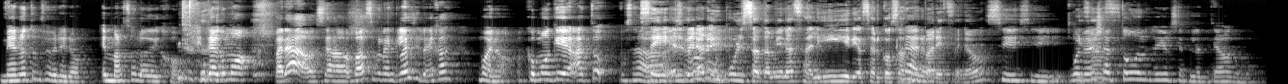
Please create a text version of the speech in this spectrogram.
Me anoto en febrero, en marzo lo dejo. Era como, pará, o sea, vas a una clase y lo dejas. Bueno, como que a todo. O sea, sí, el verano que- impulsa también a salir y hacer cosas, Claro. me parece, ¿no? Sí, sí. Bueno, Quizás. ella todos los años se planteaba como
